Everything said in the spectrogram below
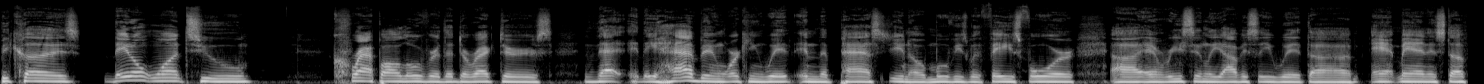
because they don't want to crap all over the directors that they have been working with in the past, you know, movies with Phase Four, uh, and recently, obviously, with uh, Ant Man and stuff.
